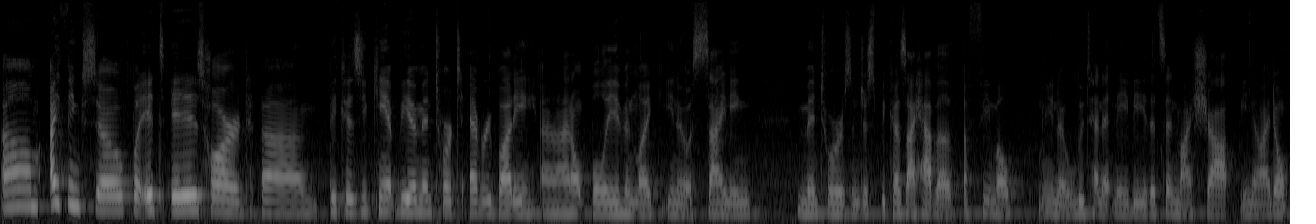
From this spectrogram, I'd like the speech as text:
Um, I think so, but it, it is hard um, because you can't be a mentor to everybody, and I don't believe in like you know assigning mentors. And just because I have a, a female you know lieutenant maybe that's in my shop, you know I don't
